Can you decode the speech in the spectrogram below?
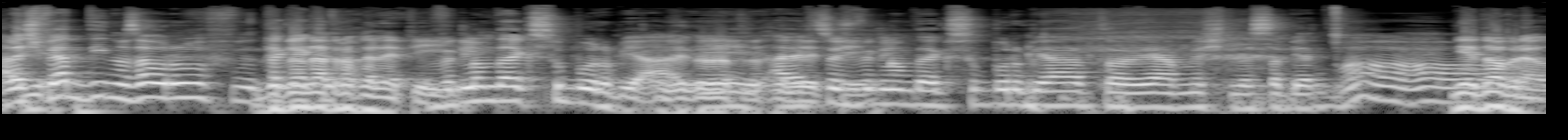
Ale świat dinozaurów tak Wygląda jak, trochę lepiej. Wygląda jak suburbia. Wygląda I, trochę a jak coś lepiej. wygląda jak suburbia, to ja myślę sobie. O, Nie, dobra,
